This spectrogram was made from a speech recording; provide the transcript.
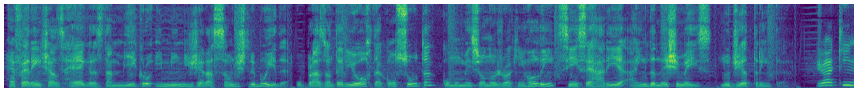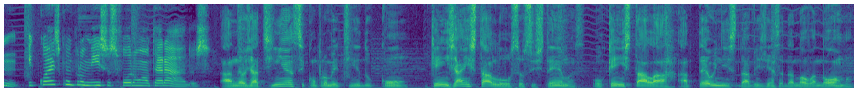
referente às regras da micro e mini geração distribuída. O prazo anterior da consulta, como mencionou Joaquim Rolim, se encerraria ainda neste mês, no dia 30. Joaquim, e quais compromissos foram alterados? A ANEL já tinha se comprometido com quem já instalou seus sistemas ou quem instalar até o início da vigência da nova norma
